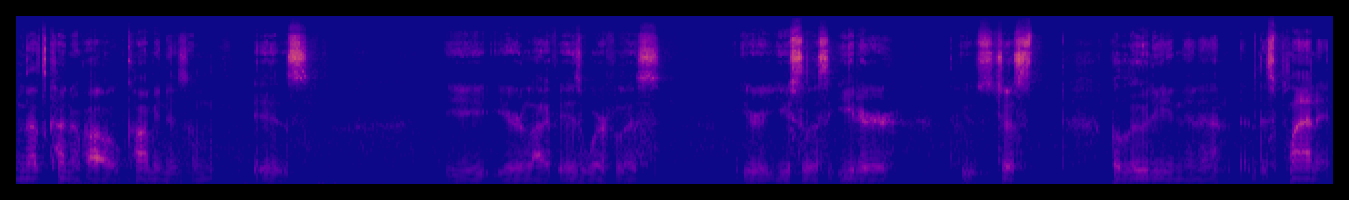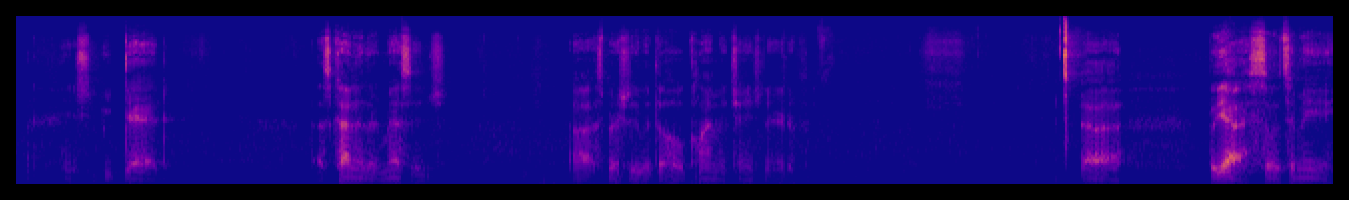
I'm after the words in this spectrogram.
And that's kind of how communism is. your life is worthless. You're a useless eater who's just polluting this planet and should be dead. That's kind of their message, uh, especially with the whole climate change narrative. Uh, but yeah, so to me,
